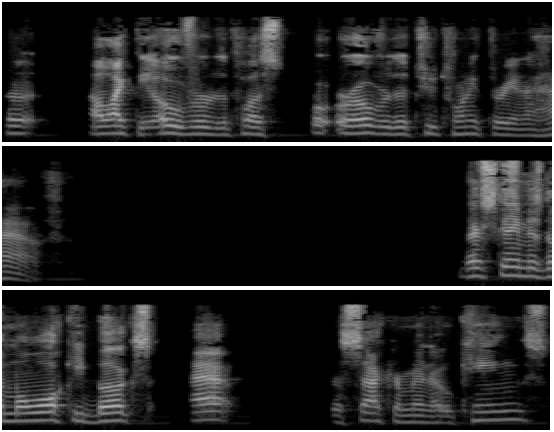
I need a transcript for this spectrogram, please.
but I like the over the plus or, over the 223 and a half. Next game is the Milwaukee Bucks at the Sacramento Kings.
